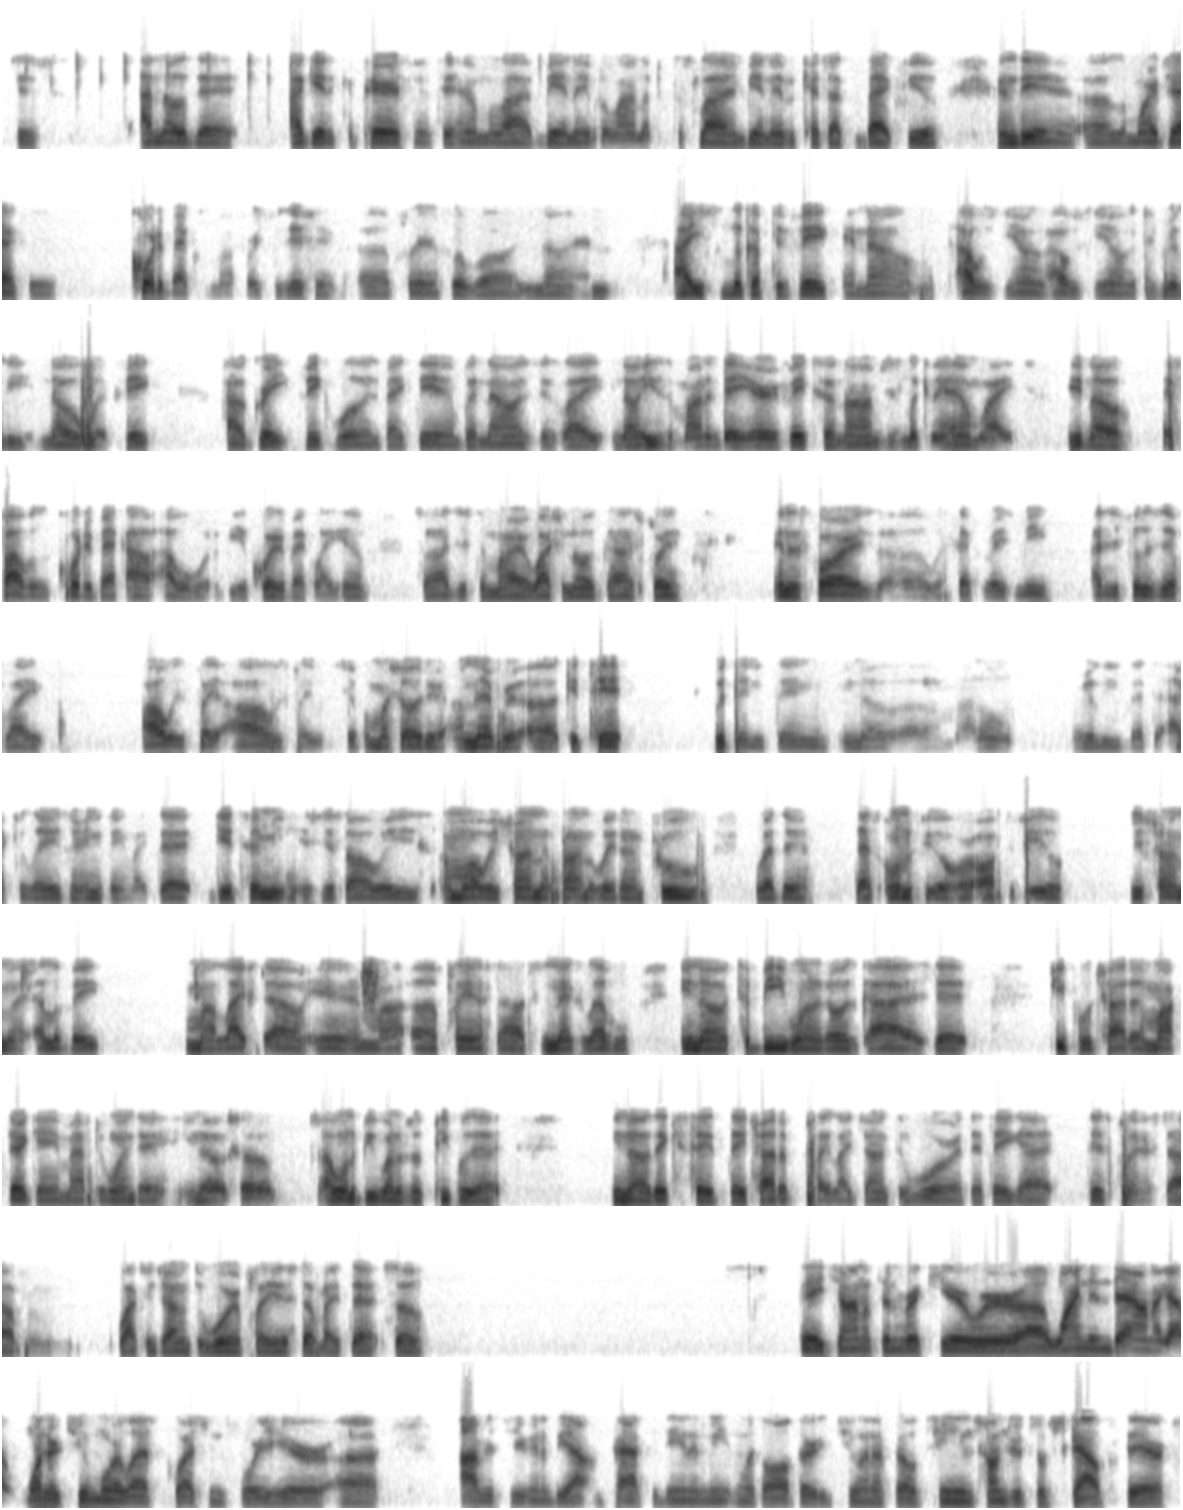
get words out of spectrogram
just I know that I get a comparison to him a lot, being able to line up at the slide and being able to catch out the backfield. And then uh, Lamar Jackson, quarterback was my first position uh, playing football. You know, and I used to look up to Vick, and now I was young. I was young to really know what Vick how great Vick was back then, but now it's just like, you know, he's a modern day Eric Vick. So now I'm just looking at him like, you know, if I was a quarterback, I, I would want to be a quarterback like him. So I just admire watching those guys play. And as far as uh, what separates me, I just feel as if like I always play. I always play with a chip on my shoulder. I'm never uh, content with anything. You know, um, I don't really let the accolades or anything like that get to me. It's just always I'm always trying to find a way to improve, whether that's on the field or off the field just trying to elevate my lifestyle and my uh, playing style to the next level. You know, to be one of those guys that people try to mock their game after one day. You know, so I want to be one of those people that, you know, they can say they try to play like Jonathan Ward, that they got this playing style from watching Jonathan Ward play and stuff like that. So. Hey, Jonathan, Rick here. We're uh, winding down. I got one or two more last questions for you here. Uh, obviously you're going to be out in Pasadena meeting with all 32 NFL teams, hundreds of scouts there.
